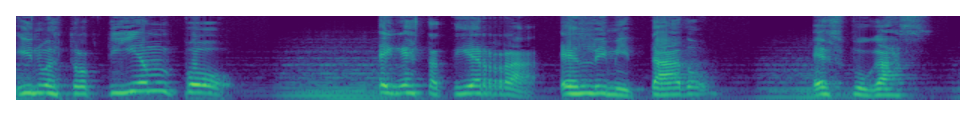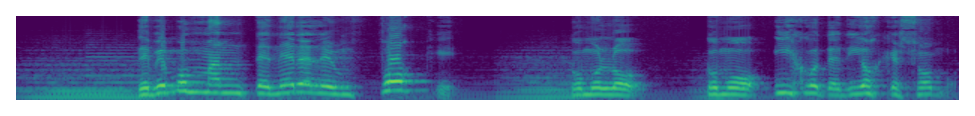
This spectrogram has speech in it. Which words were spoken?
y nuestro tiempo en esta tierra es limitado, es fugaz. Debemos mantener el enfoque como lo como hijos de Dios que somos.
